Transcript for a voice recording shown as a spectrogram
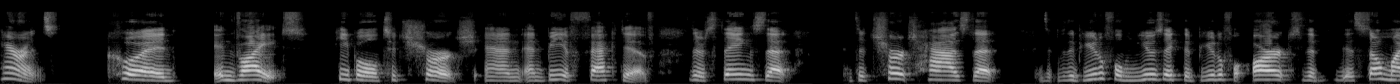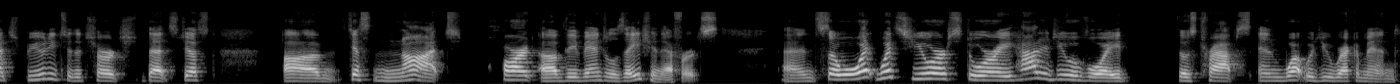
parents could invite people to church and and be effective? There's things that the church has that the beautiful music, the beautiful art, the, there's so much beauty to the church that's just um, just not part of the evangelization efforts. And so, what what's your story? How did you avoid those traps, and what would you recommend?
